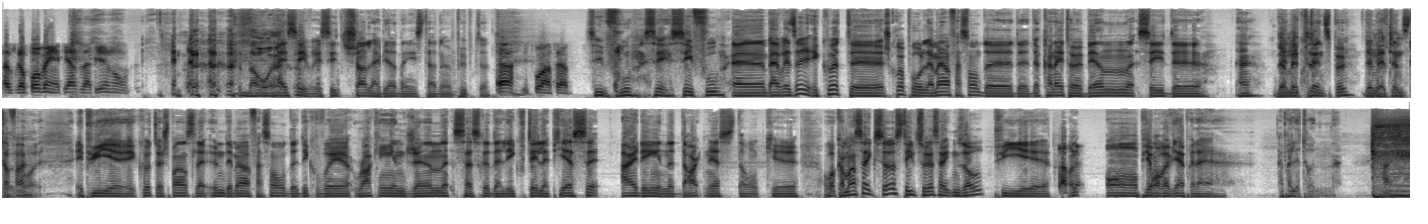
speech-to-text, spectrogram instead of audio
Ça sera pas 20$ de la bière non plus. non, hein? Hey, c'est vrai, c'est cher la bière dans les stades un peu, putain. Ah, c'est épouvantable. C'est fou, c'est c'est fou. Euh, ben, à vrai dire, écoute, euh, je crois pour la meilleure façon de, de, de connaître un Ben, c'est de, hein, de, De l'écouter un petit peu, de, mettre une petite affaire. ouais. Et puis, euh, écoute, je pense la une des meilleures façons de découvrir Rocking Engine, ça serait d'aller écouter la pièce Hiding in the Darkness. Donc, euh, on va commencer avec ça. Steve, tu restes avec nous autres, puis, euh, on, puis on revient après la, après la tune. Hiding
